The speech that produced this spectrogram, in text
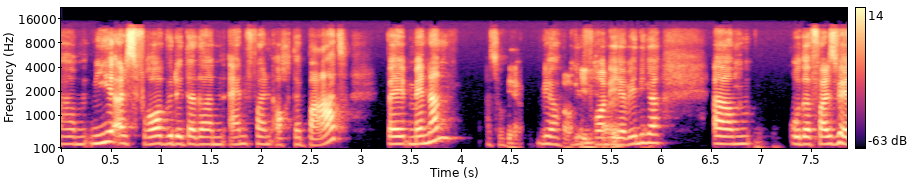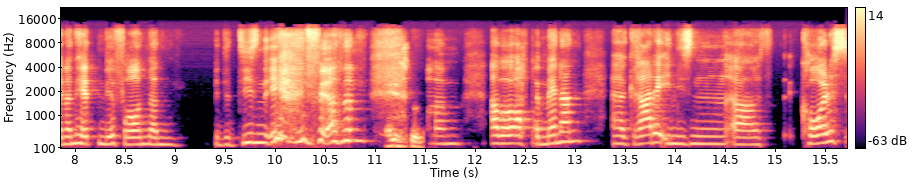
Ähm, mir als Frau würde da dann einfallen auch der Bart bei Männern. Also ja, ja wir Frauen Fall. eher weniger. Ähm, oder falls wir einen hätten, wir Frauen dann bitte diesen eher entfernen. Ähm, aber auch bei Männern, äh, gerade in diesen äh, Calls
